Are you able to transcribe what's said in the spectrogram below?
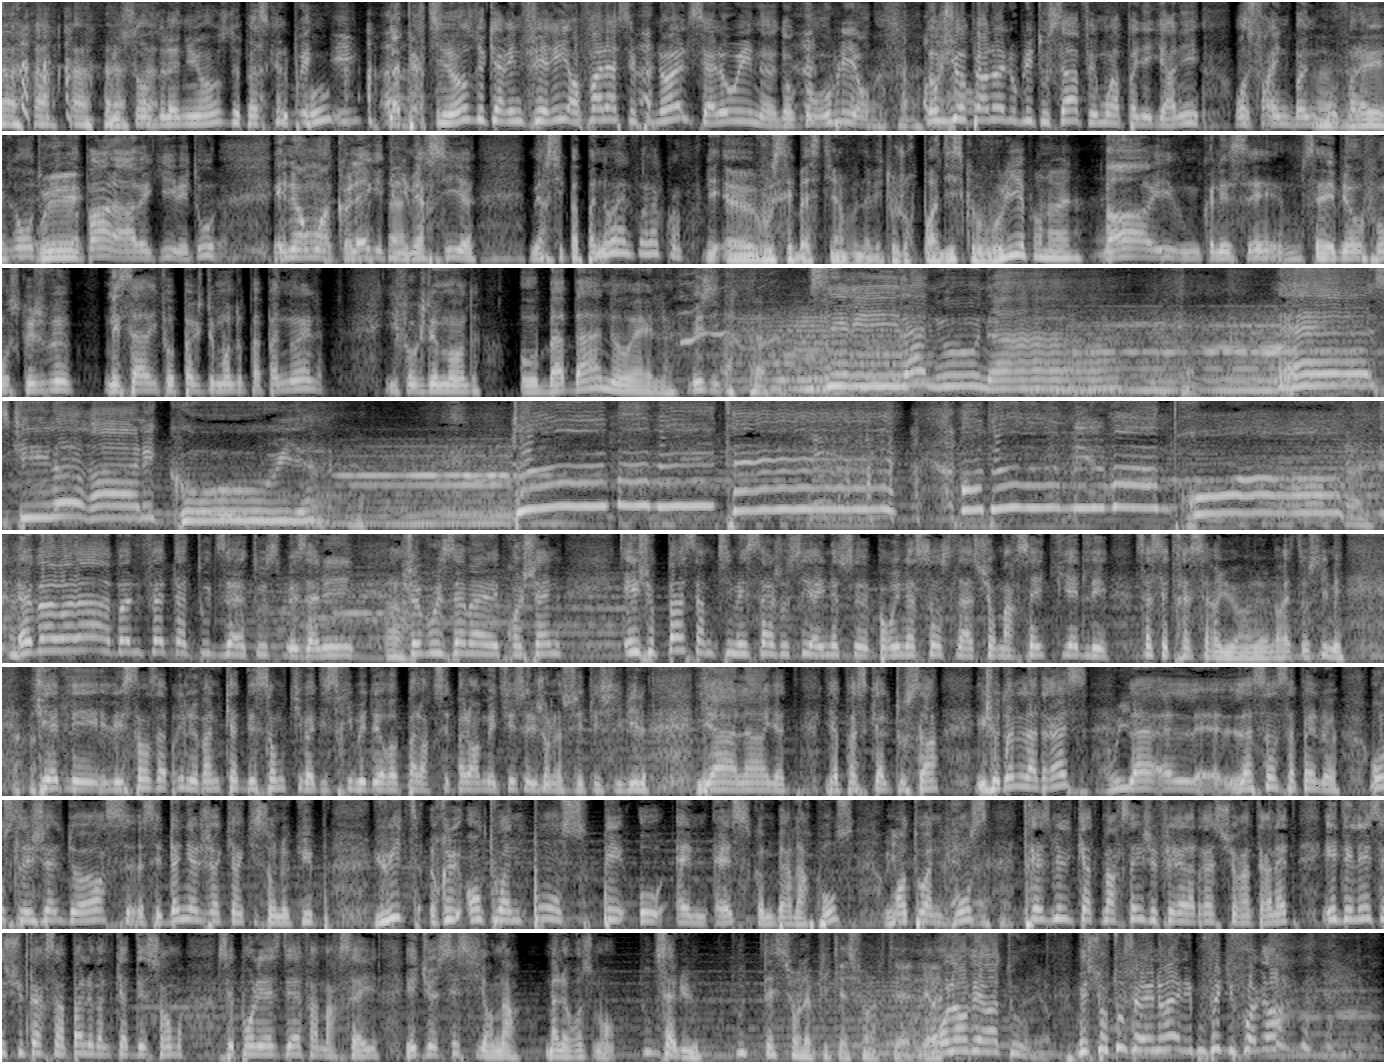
Le sens de la nuance de Pascal Pro? La pertinence de Karine Ferry? Enfin là, c'est plus Noël, c'est Halloween, donc non, oublions. Donc je dis au Père Noël, oublie tout ça, fais-moi un panier garni, on se fera une bonne bouffe à la oui. maison, tous les copains là, avec Yves et tout. Et néanmoins, collègues, et puis merci, euh, merci Papa Noël, voilà quoi. Mais euh, vous, Sébastien, vous n'avez toujours pas dit ce que vous vouliez pour Noël? Bon, oui, vous me connaissez, vous savez bien au fond ce que je veux. Mais ça, il faut pas que je demande au Papa Noël. Il faut que je demande au Baba Noël. Musique. Cyril Hanouna, est-ce qu'il aura les couilles? Et ben voilà, bonne fête à toutes et à tous, mes amis. Je vous aime à l'année prochaine. Et je passe un petit message aussi à une, pour une assos là sur Marseille qui aide les. Ça c'est très sérieux, hein, le reste aussi, mais qui aide les, les sans-abri le 24 décembre, qui va distribuer des repas alors que c'est pas leur métier, c'est les gens de la société civile. Il y a Alain, il y a, il y a Pascal, tout ça. Et je donne l'adresse. oui. La, la, l'assos s'appelle On se les gèle dehors. C'est c'est Daniel Jacquin qui s'en occupe. 8 rue Antoine Ponce, P-O-N-S, comme Bernard Ponce. Oui. Antoine Ponce, 13 004 Marseille. Je ferai l'adresse sur Internet. Aidez-les, c'est super sympa le 24 décembre. C'est pour les SDF à Marseille. Et Dieu sait s'il y en a, malheureusement. Salut. Tout est sur l'application RTL. On l'enverra tout. Mais surtout, joyeux Noël et bouffez du foie gras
